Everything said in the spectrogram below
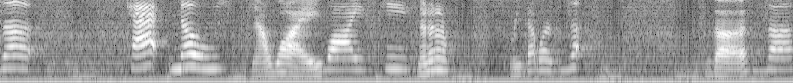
the knows Now why? why he No, no, no. Read that word. the The. the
